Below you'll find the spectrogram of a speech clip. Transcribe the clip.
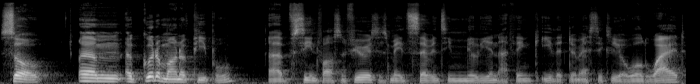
So, um, a good amount of people have seen Fast and Furious. It's made 70 million, I think, either domestically or worldwide.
